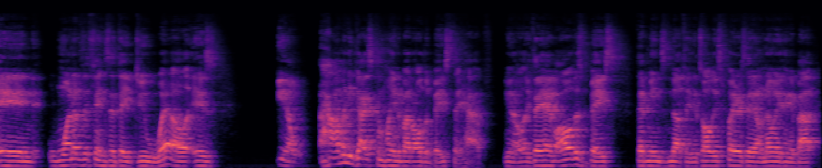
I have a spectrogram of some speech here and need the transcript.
And one of the things that they do well is, you know, how many guys complain about all the base they have? You know, like they have all this base that means nothing. It's all these players they don't know anything about.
